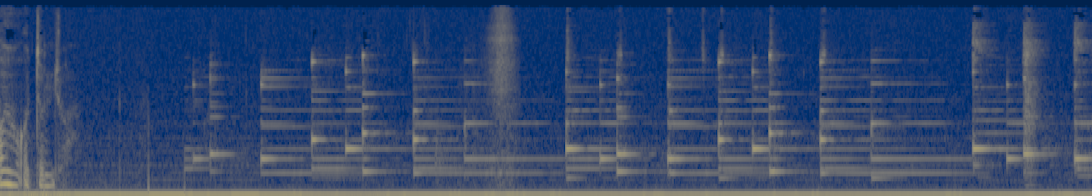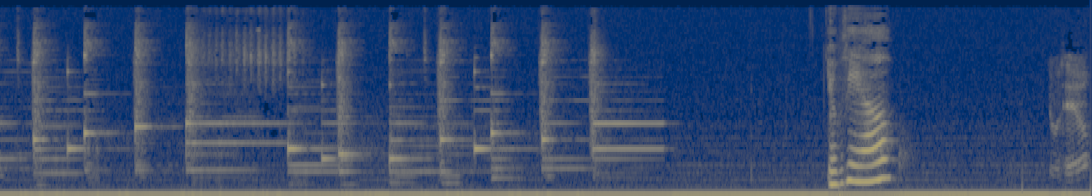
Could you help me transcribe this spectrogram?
어유, 어쩜 좋아. 여보세요? 여보세요?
